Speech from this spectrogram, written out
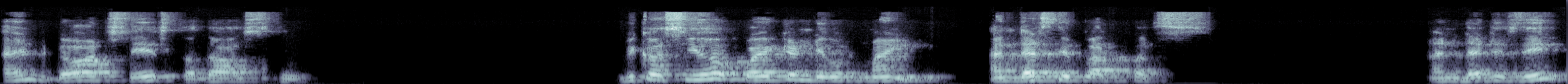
and God says Tadastu. Because you have quietened your mind, and that's the purpose. And that is the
